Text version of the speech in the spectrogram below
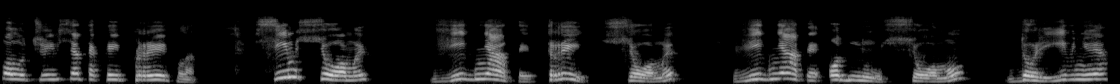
получився такий приклад. 7 сьомих відняти 3 сьомих відняти одну сьому дорівнює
